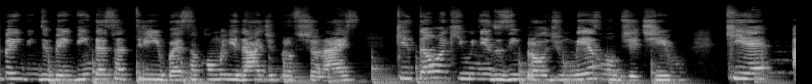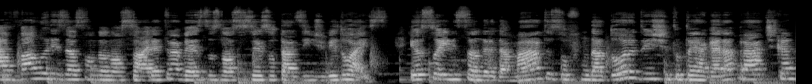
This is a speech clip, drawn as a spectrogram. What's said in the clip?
Muito bem-vindo e bem-vinda a essa tribo, a essa comunidade de profissionais que estão aqui unidos em prol de um mesmo objetivo, que é a valorização da nossa área através dos nossos resultados individuais. Eu sou Elissandra da Mata, sou fundadora do Instituto RH na Prática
